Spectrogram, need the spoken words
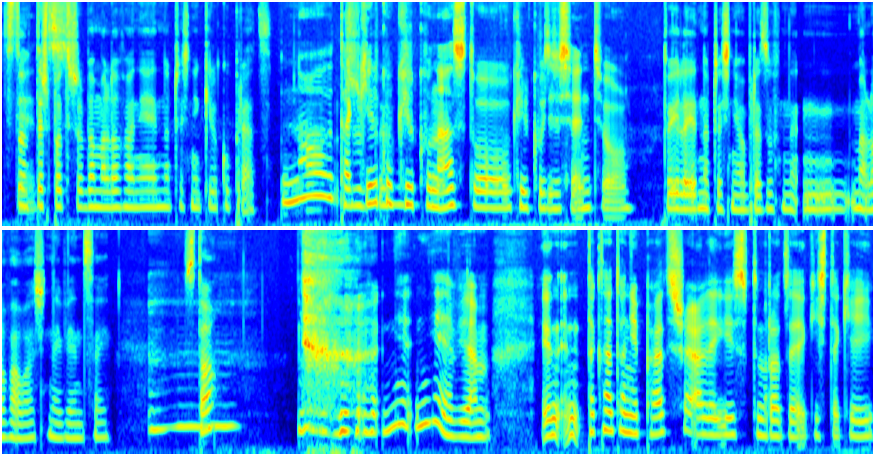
Stąd więc... też potrzeba malowania jednocześnie kilku prac. No tak, żeby... kilku, kilkunastu, kilkudziesięciu. To ile jednocześnie obrazów malowałaś najwięcej? Mm, 100? Nie, nie wiem. Tak na to nie patrzę, ale jest w tym rodzaj jakiejś takiej,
